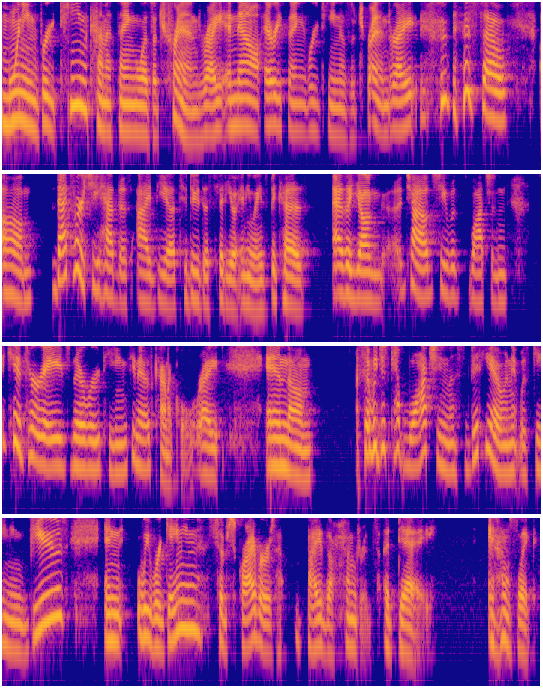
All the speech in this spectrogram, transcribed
morning routine kind of thing was a trend, right? And now everything routine is a trend, right? so um, that's where she had this idea to do this video, anyways, because as a young uh, child, she was watching kids her age, their routines, you know, it's kind of cool, right? And um, so we just kept watching this video and it was gaining views and we were gaining subscribers by the hundreds a day and i was like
